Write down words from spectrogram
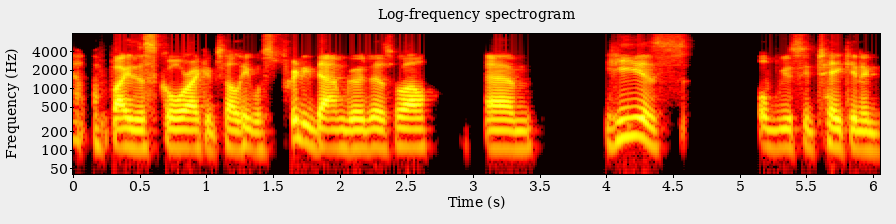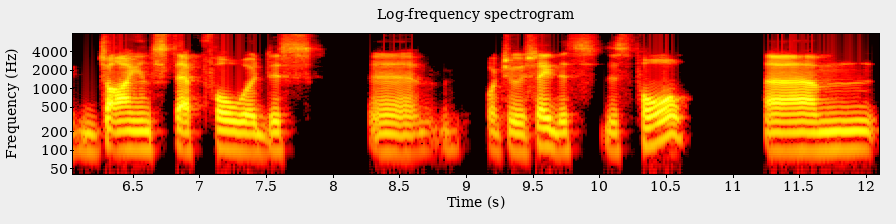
by the score, I could tell he was pretty damn good as well. Um, he is obviously taking a giant step forward this, um, what you would say, this this fall, um,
